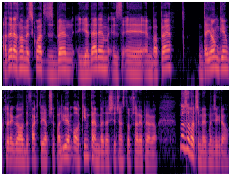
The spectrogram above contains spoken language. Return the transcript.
A teraz mamy skład z Ben Yedderem, z y, Mbappé, De Jongiem, którego de facto ja przepaliłem. O, Kim Pembe też się często wczoraj pojawiał. No zobaczymy, jak będzie grał.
